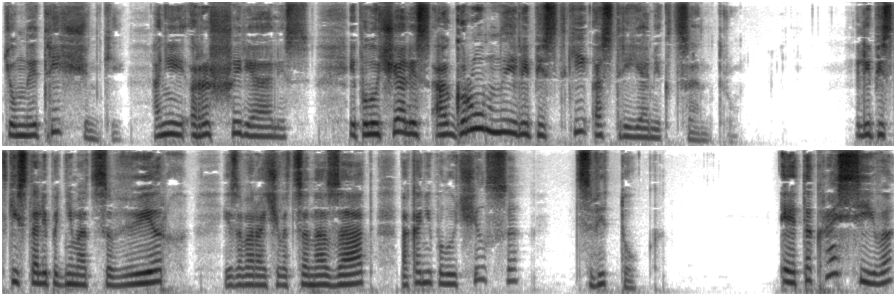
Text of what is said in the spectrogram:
темные трещинки. Они расширялись, и получались огромные лепестки остриями к центру. Лепестки стали подниматься вверх и заворачиваться назад, пока не получился цветок. — Это красиво,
